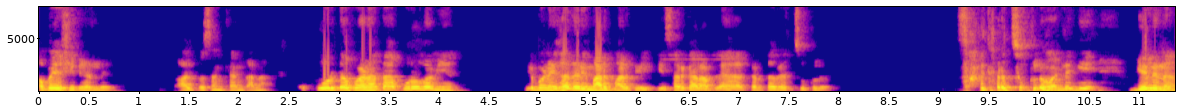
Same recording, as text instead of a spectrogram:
अपयशी ठरले अल्पसंख्याकांना. कोर्ट पण आता पुरोगामी आहेत. ते पण एखादा रिमार्क मारतील की सरकार आपल्या कर्तव्यात चुकलं. सरकार चुकलं म्हटलं की गेले ना.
